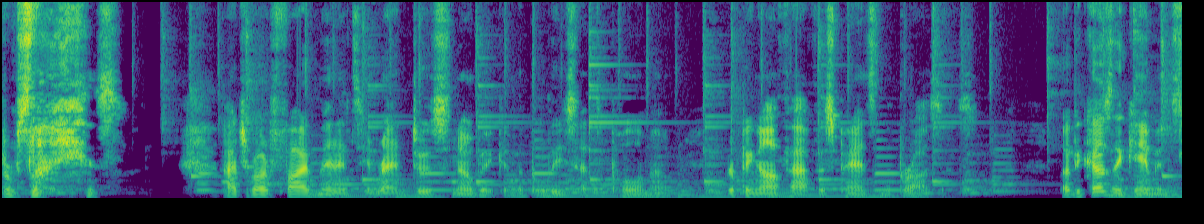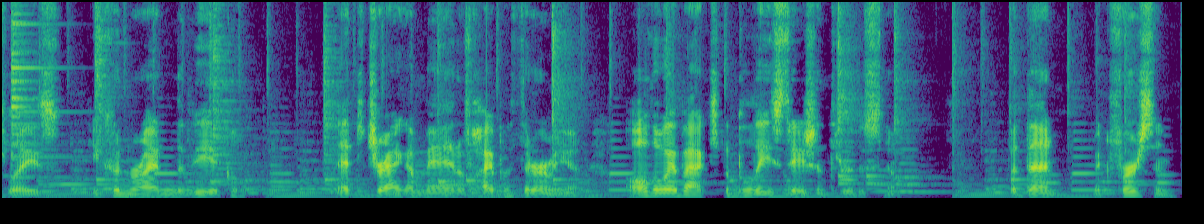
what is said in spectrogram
from sleighs. After about five minutes, he ran into a snowbank and the police had to pull him out, ripping off half his pants in the process. But because they came in sleighs, he couldn't ride in the vehicle. They had to drag a man of hypothermia all the way back to the police station through the snow. But then, McPherson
